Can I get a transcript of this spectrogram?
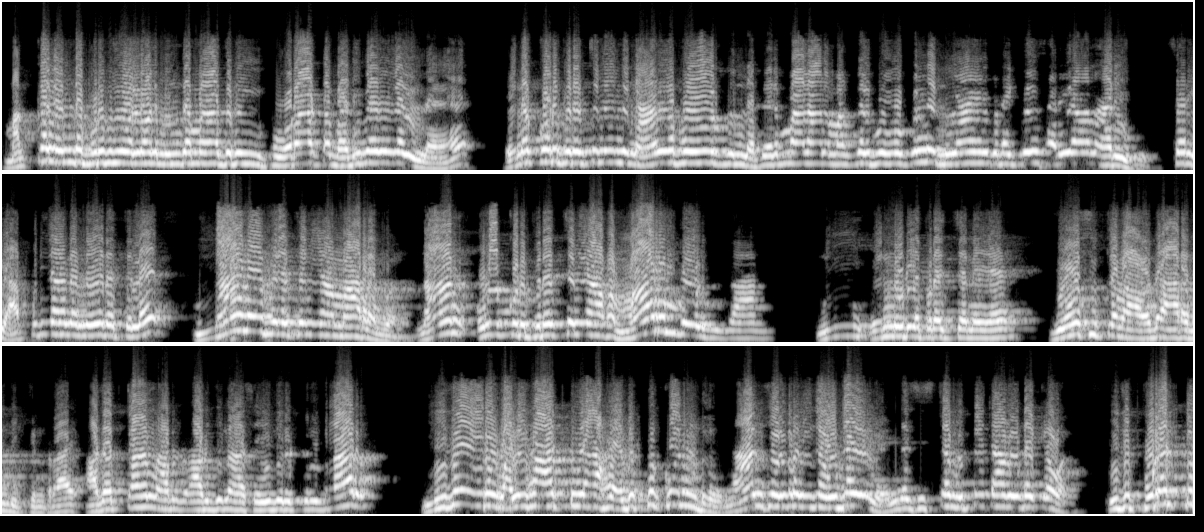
மக்கள் எந்த புரிஞ்சு கொள்ளணும்? இந்த மாதிரி போராட்ட வடிவங்கள்ல எனக்கு ஒரு பிரச்சனை இல்லை நாங்க போகக்குள்ள பெரும்பாலான மக்கள் போகக்குள்ள நியாயம் கிடைக்கிறது சரியான அறிவு. சரி அப்படியான நேரத்துல நானே பிரச்சனையா மாற நான் உனக்கு ஒரு பிரச்சனையாக மாறும் பொழுதுதான் நீ என்னுடைய பிரச்சனைய யோசிக்கவாவது ஆரம்பிக்கின்றாய். அதைத்தான் அர்ஜுனா செய்திருக்கின்றார். இதை ஒரு வழிகாட்டியாக எடுத்துக்கொண்டு நான் சொல்றேன் இதை உடைங்க இந்த சிஸ்டம் இப்படித்தான் உடைக்கவன் இது புரட்டு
